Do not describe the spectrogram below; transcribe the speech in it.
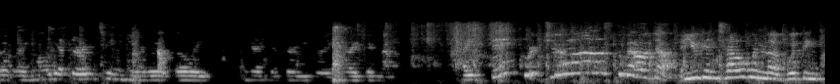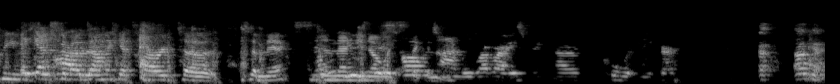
Oh, I can only get thirty-two in here, wait, oh wait, I gotta thirty-three, all right, good enough. I think we're just about done. And you can tell when the whipping cream is It gets just about done, it gets hard to, to mix, No, and then you know this it's All thick the enough. time, we love our ice cream, our Cool Whip maker. Okay,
